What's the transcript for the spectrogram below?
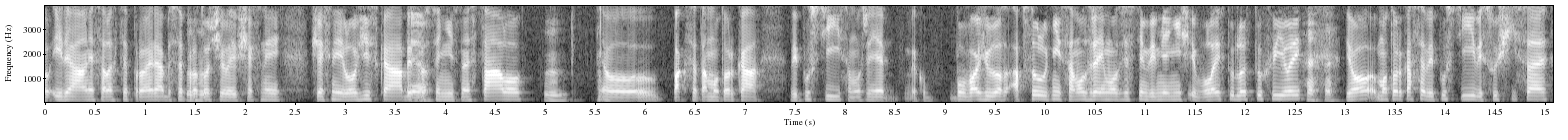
Ideálně se lehce projede, aby se uh-huh. protočily všechny, všechny ložiska, aby jo. prostě nic nestálo. Uh-huh. Jo, pak se ta motorka vypustí, samozřejmě jako považuji za absolutní samozřejmost, že s tím vyměníš i volej v tuhle tu chvíli. Jo, motorka se vypustí, vysuší se,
